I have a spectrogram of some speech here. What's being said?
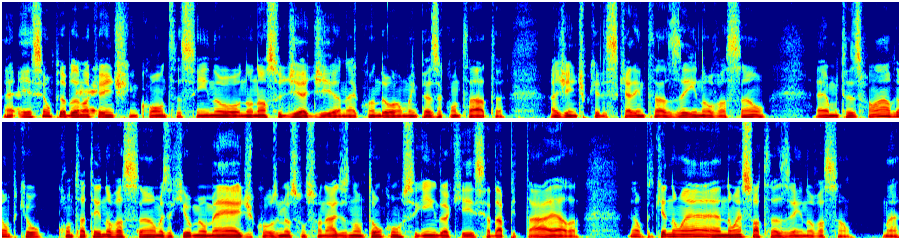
É, esse é um problema que a gente encontra assim no, no, nosso dia a dia, né? Quando uma empresa contrata a gente porque eles querem trazer inovação, é, muitas vezes falam, ah, não, porque eu contratei inovação, mas aqui o meu médico, os meus funcionários não estão conseguindo aqui se adaptar a ela. Não, porque não é, não é só trazer inovação. Né?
